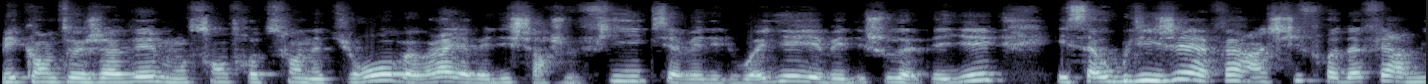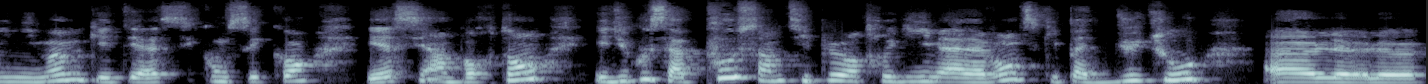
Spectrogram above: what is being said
mais quand j'avais mon centre de soins naturaux, bah voilà, il y avait des charges fixes, il y avait des loyers, il y avait des choses à payer, et ça obligeait à faire un chiffre d'affaires minimum qui était assez conséquent et assez important, et du coup, ça pousse un petit peu entre guillemets à la vente, ce qui est pas du tout euh, le,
